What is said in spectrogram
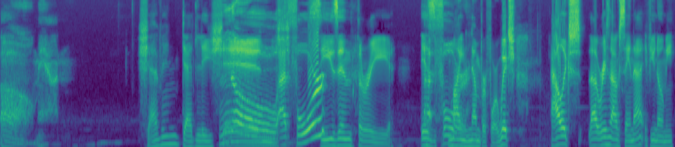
Oh man, Seven Deadly Sins. No, at four. season three is my number four. Which Alex, the reason I was saying that, if you know me,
